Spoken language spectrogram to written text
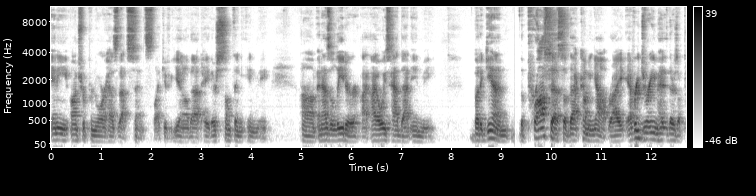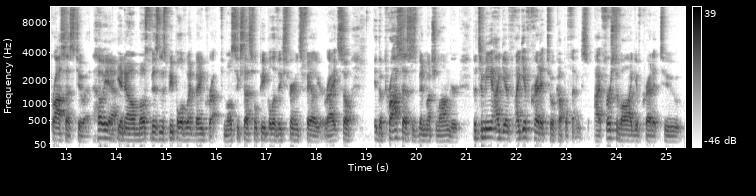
any entrepreneur has that sense, like if you know that, hey, there's something in me. Um, and as a leader, I, I always had that in me. But again, the process of that coming out, right? Every dream has, there's a process to it. Oh yeah. You know, most business people have went bankrupt. Most successful people have experienced failure, right? So the process has been much longer. But to me, I give I give credit to a couple things. I, first of all, I give credit to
